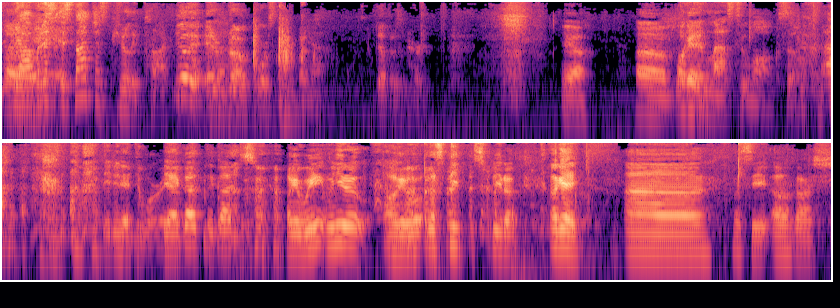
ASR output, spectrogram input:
yeah, Um, but it's, it's not just purely practical. Yeah, yeah, no, of course not, but Yeah. that doesn't hurt. yeah. Um, Well, it okay. didn't last too long, so they didn't need to worry. Yeah, it got it got. Dis- okay, we we need to. Okay, well, let's speed speed up. Okay, uh, let's see. Oh gosh,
